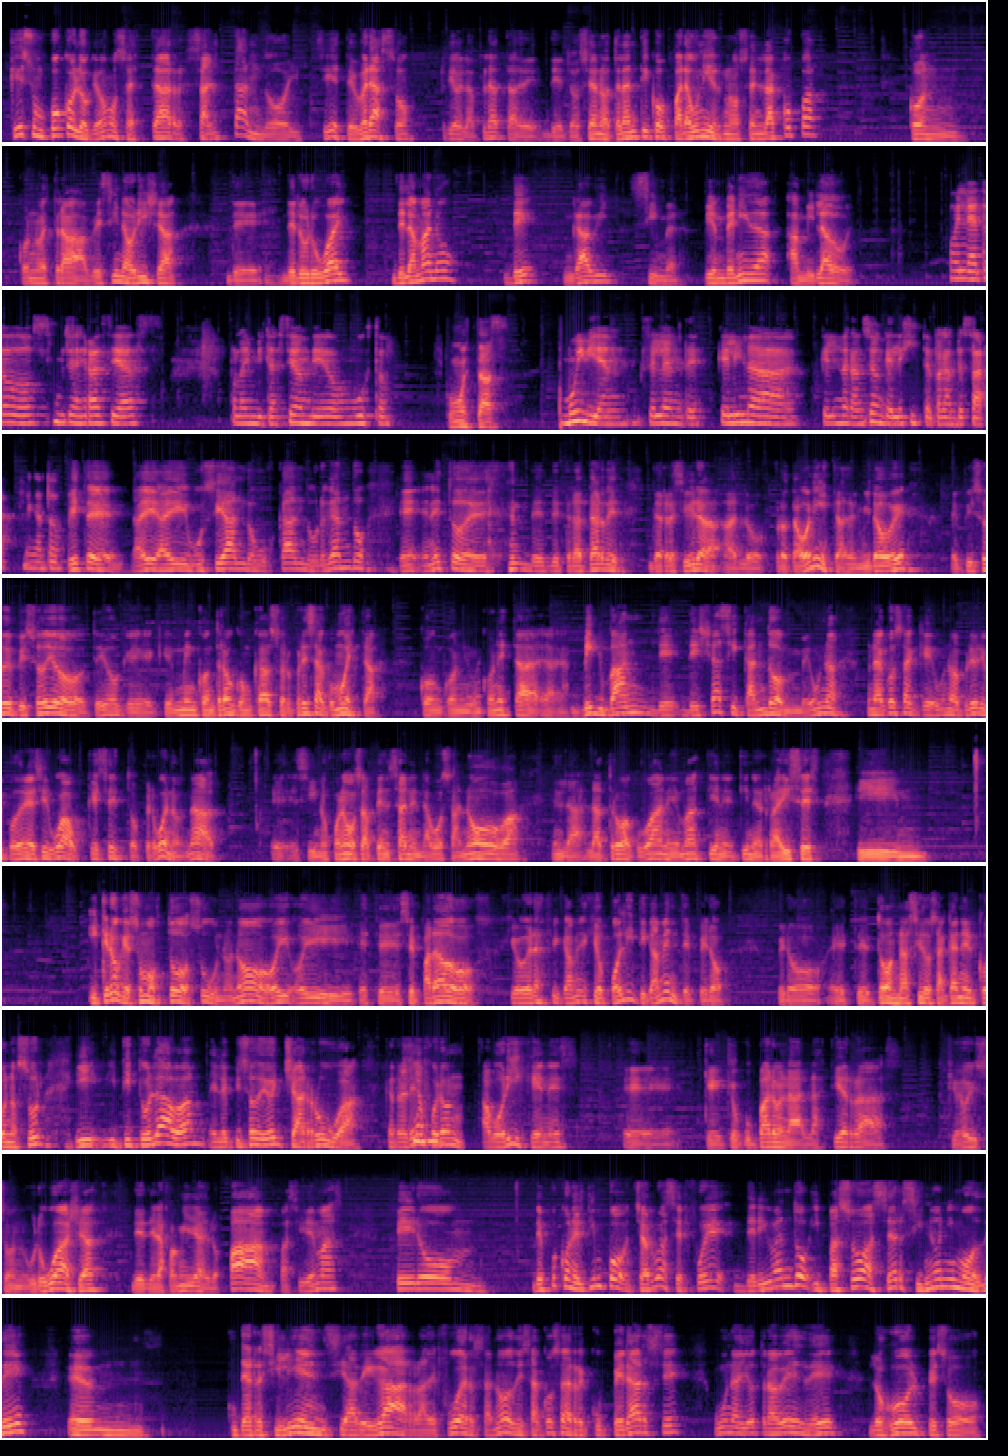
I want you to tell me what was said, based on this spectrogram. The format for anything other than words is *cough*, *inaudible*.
que es un poco lo que vamos a estar saltando hoy, ¿sí? este brazo, Río de la Plata, del Océano Atlántico, para unirnos en la copa con, nuestra vecina orilla del Uruguay, de la mano de Gaby Zimmer. Bienvenida a mi lado Hola a todos, muchas gracias por la invitación, Diego, un gusto. ¿Cómo estás? Muy bien, excelente. Qué linda, qué linda canción que elegiste para empezar, me encantó. Viste, ahí, ahí buceando, buscando, hurgando, eh, en esto de, *laughs* tratar de, recibir a, los protagonistas del Mirado B, episodio a episodio, te digo que, me he encontrado con cada sorpresa como esta, con, esta eh, Big Band de, jazz y candombe, una, una cosa que uno a priori podría decir, wow, ¿qué es esto? Pero bueno, nada, eh, si nos ponemos a pensar en la bossa nova, en la, trova cubana y demás, tiene, tiene raíces y, y creo que somos todos uno, ¿no? Hoy, hoy este, separados geográficamente, geopolíticamente, pero, pero este, todos nacidos acá en el Cono Sur, y, titulaba el episodio de hoy Charrúa, que en realidad fueron aborígenes eh, que, ocuparon las tierras que hoy son uruguayas, de, la familia de los Pampas y demás, pero mm, después con el tiempo Charrúa se fue derivando y pasó a ser sinónimo de... Em, de resiliencia, de garra, de fuerza, ¿no? De esa cosa de recuperarse una y otra vez de los golpes o,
